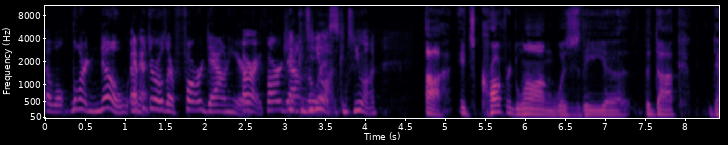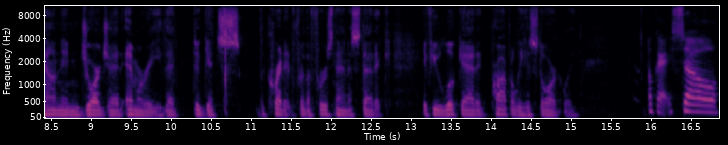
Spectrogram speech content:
Oh well, Lauren, no, Okay. epidurals are far down here. All right, far down. Continue the on. Continue on. Ah, it's Crawford Long was the uh, the doc down in Georgia at Emory that uh, gets the credit for the first anesthetic. If you look at it properly historically, Okay, so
